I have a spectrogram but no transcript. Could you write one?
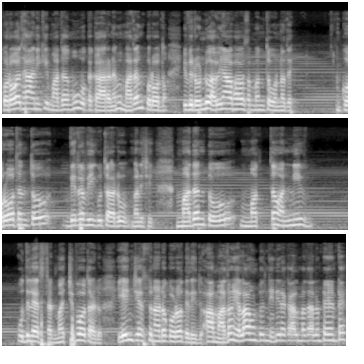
క్రోధానికి మదము ఒక కారణము మదం క్రోధం. ఇవి రెండు అవినాభావ సంబంధంతో ఉన్నది. క్రోధంతో బిర్రవీగుతాడు మనిషి. మదంతో మొత్తం అన్నీ వదిలేస్తాడు మర్చిపోతాడు. ఏం చేస్తున్నాడో కూడా తెలియదు ఆ మతం ఎలా ఉంటుంది? ఎన్ని రకాల మతాలు ఉంటాయంటే?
